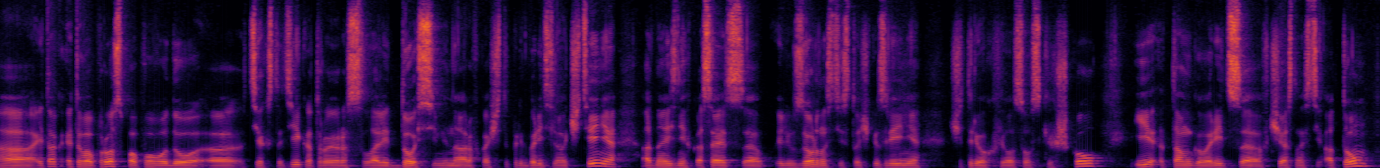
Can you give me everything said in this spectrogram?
А, итак, это вопрос по поводу э, тех статей, которые рассылали до семинара в качестве предварительного чтения. Одна из них касается иллюзорности с точки зрения четырех философских школ. И там говорится, в частности, о том,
